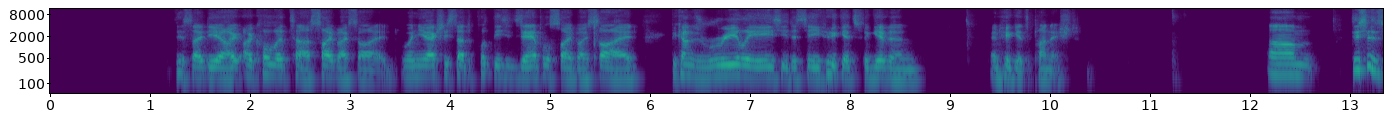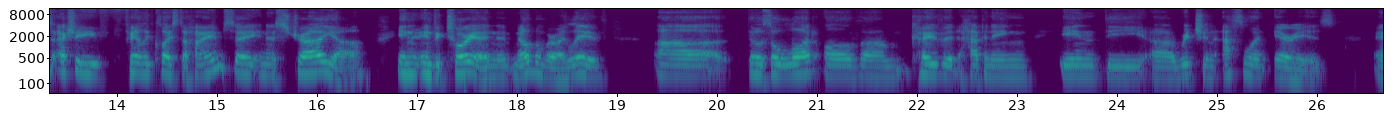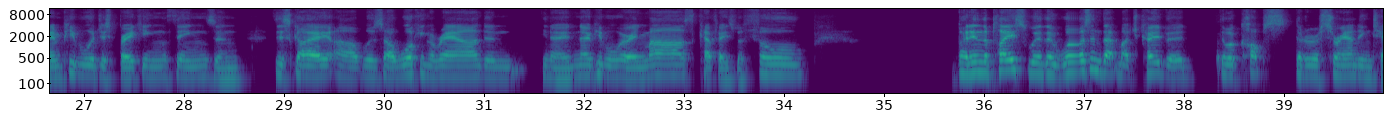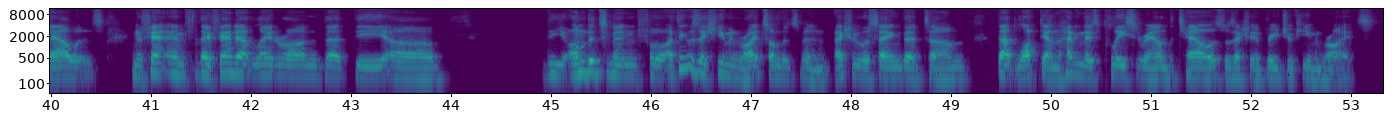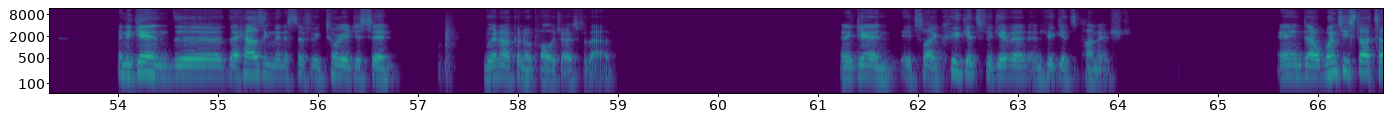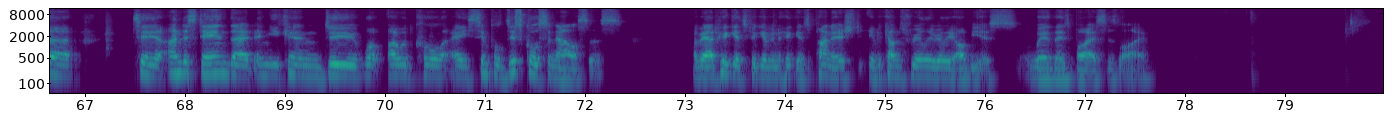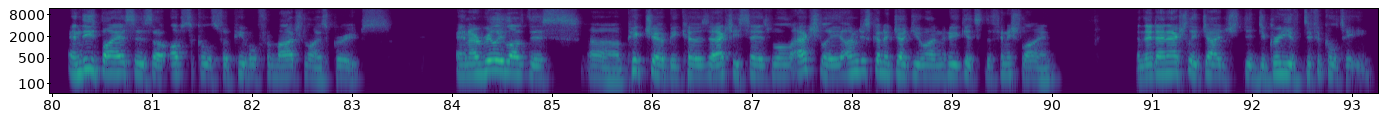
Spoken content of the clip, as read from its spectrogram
this idea, I, I call it uh, side by side. When you actually start to put these examples side by side, it becomes really easy to see who gets forgiven and who gets punished. Um, this is actually fairly close to home. So in Australia, in, in Victoria, in Melbourne, where I live, uh, there was a lot of um, COVID happening in the uh, rich and affluent areas. And people were just breaking things. And this guy uh, was uh, walking around and, you know, no people wearing masks, cafes were full. But in the place where there wasn't that much COVID, there were cops that are surrounding towers. And, and they found out later on that the uh, the ombudsman for, I think it was a human rights ombudsman, actually was saying that um, that lockdown, having those police around the towers was actually a breach of human rights. And again, the, the housing minister for Victoria just said, we're not going to apologize for that. And again, it's like who gets forgiven and who gets punished. And uh, once you start to to understand that and you can do what I would call a simple discourse analysis about who gets forgiven, who gets punished, it becomes really, really obvious where those biases lie. And these biases are obstacles for people from marginalized groups. And I really love this uh, picture because it actually says, well, actually, I'm just going to judge you on who gets the finish line. And they don't actually judge the degree of difficulty.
